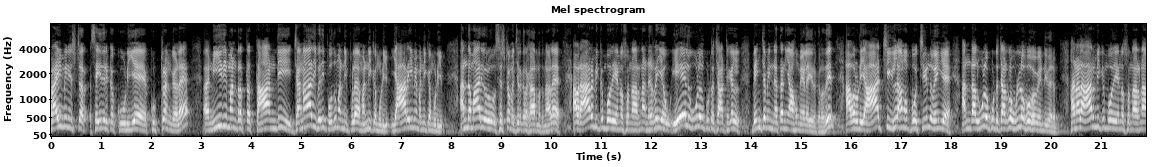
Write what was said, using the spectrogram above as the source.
பிரைம் மினிஸ்டர் செய்திருக்கக்கூடிய குற்றங்களை நீதிமன்றத்தை தாண்டி ஜனாதிபதி பொது மன்னிப்பில் மன்னி மன்னிக்க முடியும். யாரையுமே மன்னிக்க முடியும். அந்த மாதிரி ஒரு சிஸ்டம் வச்சிருக்கிற காரணத்தினால அவர் ஆரம்பிக்கும் போது என்ன சொன்னார்னா நிறைய ஏழு ஊழல் குற்றச்சாட்டுகள் பெஞ்சமின் நெத்தன்யாகு மேலே இருக்கிறது. அவருடைய ஆட்சி இல்லாமல் போச்சுன்னு வைங்க. அந்த ஊழல் குற்றச்சாட்டில் உள்ள போக வேண்டி வரும். அதனால ஆரம்பிக்கும் போது என்ன சொன்னார்னா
